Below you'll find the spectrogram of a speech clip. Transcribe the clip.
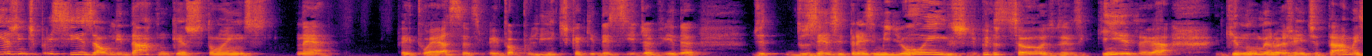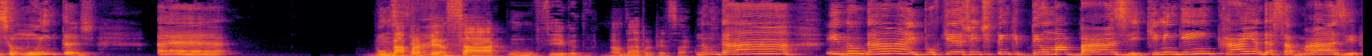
e a gente precisa, ao lidar com questões, né? Feito essas, feito a política que decide a vida de 213 milhões de pessoas, 215, sei lá, que número a gente tá, mas são muitas. É... Não dá para pensar com o fígado. Não dá para pensar. Não dá. E não dá. E porque a gente tem que ter uma base, que ninguém caia dessa base,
